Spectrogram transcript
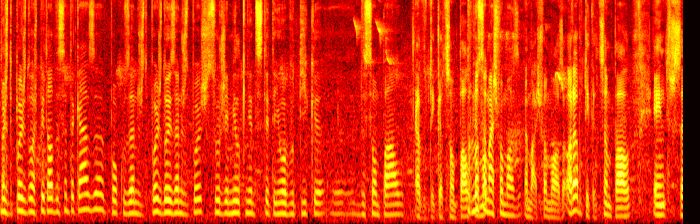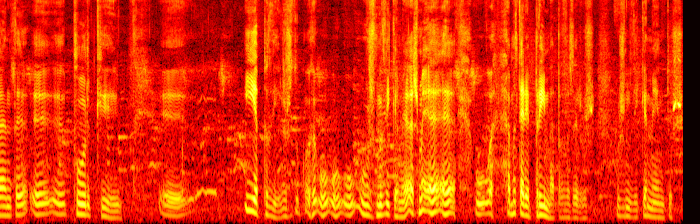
Mas depois do Hospital da Santa Casa, poucos anos depois, dois anos depois, surge em 1571 a Botica eh, de São Paulo. A Botica de São Paulo. Tornou-se é a mais famosa. A mais famosa. Ora, a Botica de São Paulo é interessante eh, eh, porque ia pedir os, os medicamentos, a, a matéria-prima para fazer os, os medicamentos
